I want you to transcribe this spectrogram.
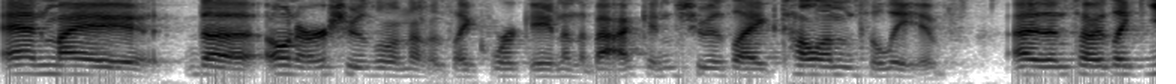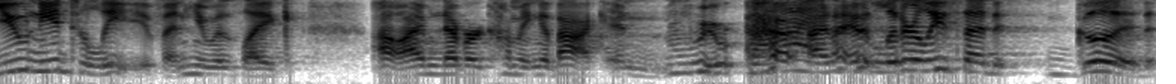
And my, the owner, she was the one that was like working in the back, and she was like, tell him to leave. And then so I was like, you need to leave. And he was like, oh, I'm never coming back. And we were, and I literally said, good.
